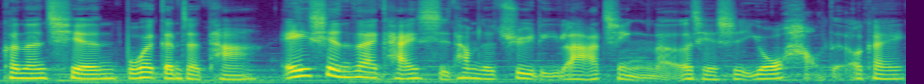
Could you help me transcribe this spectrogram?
可能钱不会跟着他，诶，现在开始他们的距离拉近了，而且是友好的。OK，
